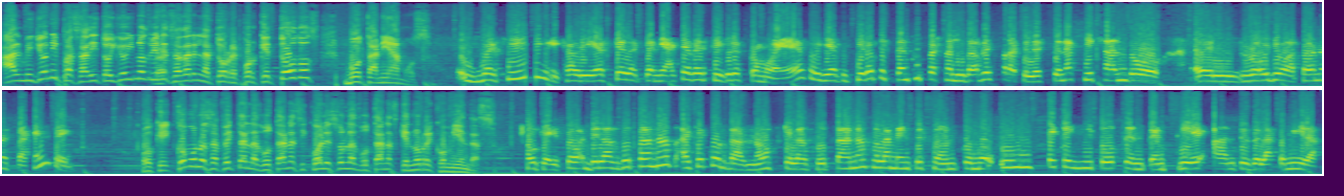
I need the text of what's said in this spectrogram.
Al millón y pasadito, y hoy nos vienes a dar en la torre, porque todos botaneamos. Pues sí, y es que le tenía que decirles cómo es. Oye, pues quiero que estén súper saludables para que le estén aquí echando el rollo a toda nuestra gente. Ok, ¿cómo nos afectan las botanas y cuáles son las botanas que no recomiendas? Ok, de las botanas hay que acordarnos que las botanas solamente son como un pequeñito tentempié antes de la comida.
